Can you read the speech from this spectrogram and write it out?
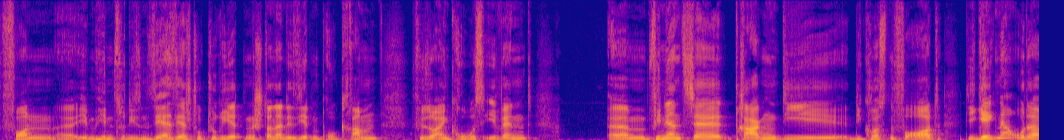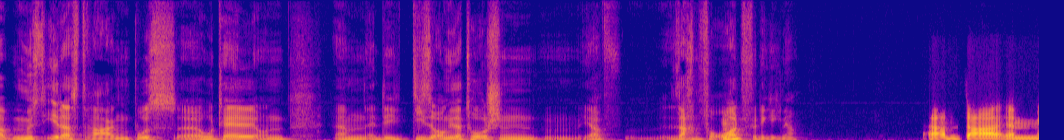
Von äh, eben hin zu diesem sehr, sehr strukturierten, standardisierten Programm für so ein Großevent. Ähm, finanziell tragen die, die Kosten vor Ort die Gegner oder müsst ihr das tragen? Bus, äh, Hotel und ähm, die, diese organisatorischen ja, Sachen vor Ort mhm. für die Gegner? Ähm, da ähm,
